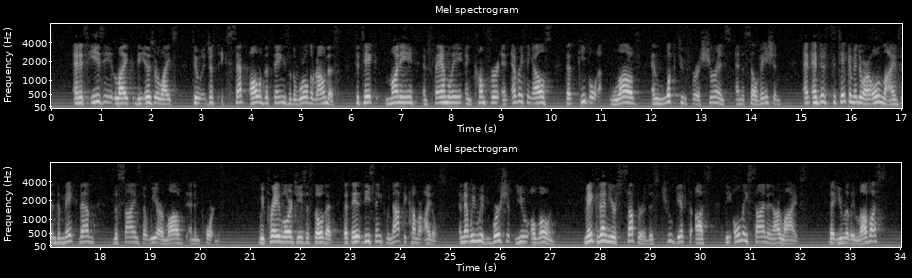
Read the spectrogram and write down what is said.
and it's easy, like the Israelites, to just accept all of the things of the world around us, to take money and family and comfort and everything else that people love and look to for assurance and salvation, and, and just to take them into our own lives and to make them the signs that we are loved and important. We pray, Lord Jesus, though, that, that they, these things would not become our idols, and that we would worship you alone. Make then your supper, this true gift to us, the only sign in our lives that you really love us,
